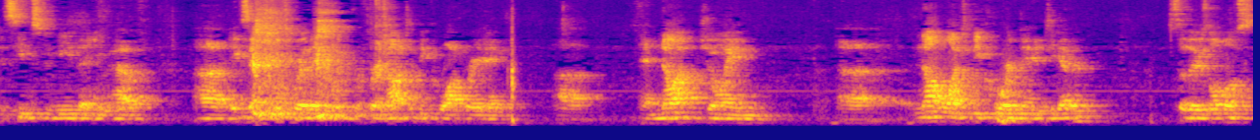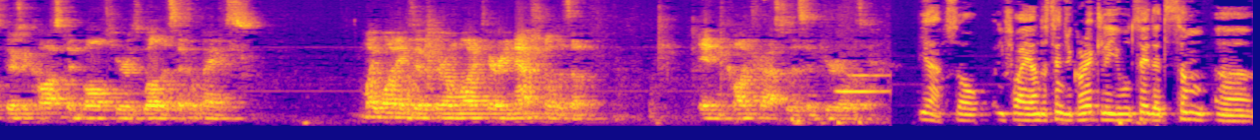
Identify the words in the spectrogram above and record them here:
It seems to me that you have uh, examples where they would prefer not to be cooperating uh, and not join, uh, not want to be coordinated together. So there's almost there's a cost involved here as well that central banks might want to exhibit their own monetary nationalism in contrast to this imperialism. Yeah, so if I understand you correctly, you would say that some uh,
